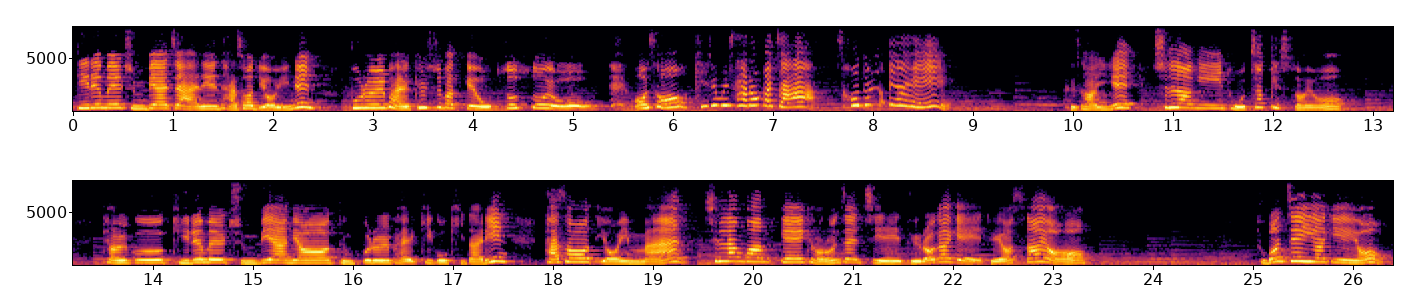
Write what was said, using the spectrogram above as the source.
기름을 준비하지 않은 다섯 여인은 불을 밝힐 수밖에 없었어요. 어서 기름을 사러 가자. 서둘러야 해. 그 사이에 신랑이 도착했어요. 결국 기름을 준비하며 등불을 밝히고 기다린 다섯 여인만 신랑과 함께 결혼잔치에 들어가게 되었어요. 두 번째 이야기예요.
